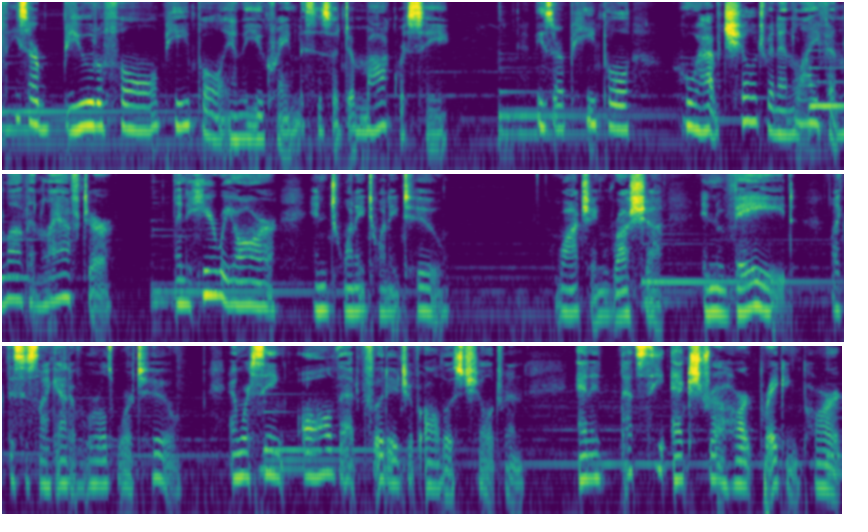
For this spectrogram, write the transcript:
These are beautiful people in the Ukraine. This is a democracy. These are people who have children and life and love and laughter. And here we are in 2022 watching Russia invade like this is like out of World War II. And we're seeing all that footage of all those children. And it, that's the extra heartbreaking part.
